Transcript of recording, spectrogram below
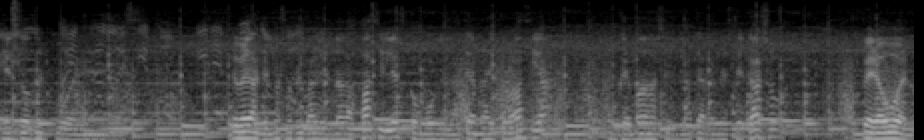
Entonces, pues. Es verdad que no son rivales nada fáciles como Inglaterra y Croacia, aunque más Inglaterra en este caso. Pero bueno,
